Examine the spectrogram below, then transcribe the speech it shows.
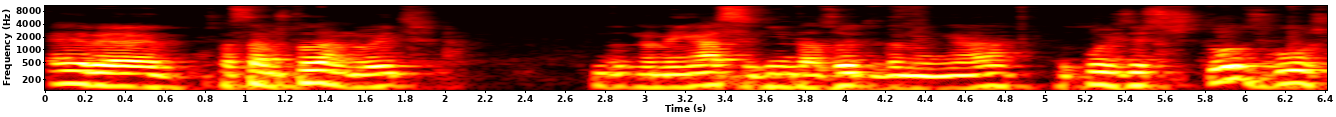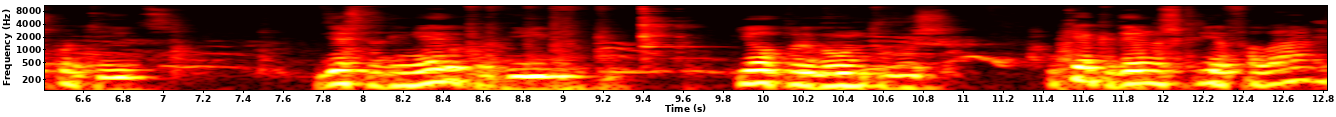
era passamos toda a noite, na manhã seguinte, às 8 da manhã, depois destes todos os voos perdidos, deste dinheiro perdido, e eu pergunto-vos: o que é que Deus nos queria falar?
